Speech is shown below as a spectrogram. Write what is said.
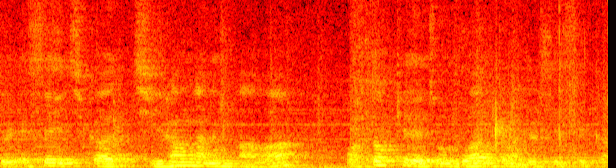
그 SH가 지향하는 바와 어떻게 좀 조화롭게 만들 수 있을까.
